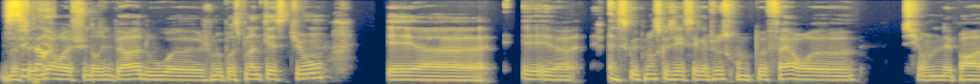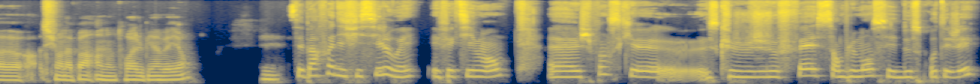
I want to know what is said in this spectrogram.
De se pas- dire, euh, je suis dans une période où euh, je me pose plein de questions et euh, et euh, est-ce que tu penses que c'est quelque chose qu'on peut faire si on n'est pas si on n'a pas un entourage bienveillant? C'est parfois difficile, oui, effectivement. Je pense que ce que je fais simplement, c'est de se protéger,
